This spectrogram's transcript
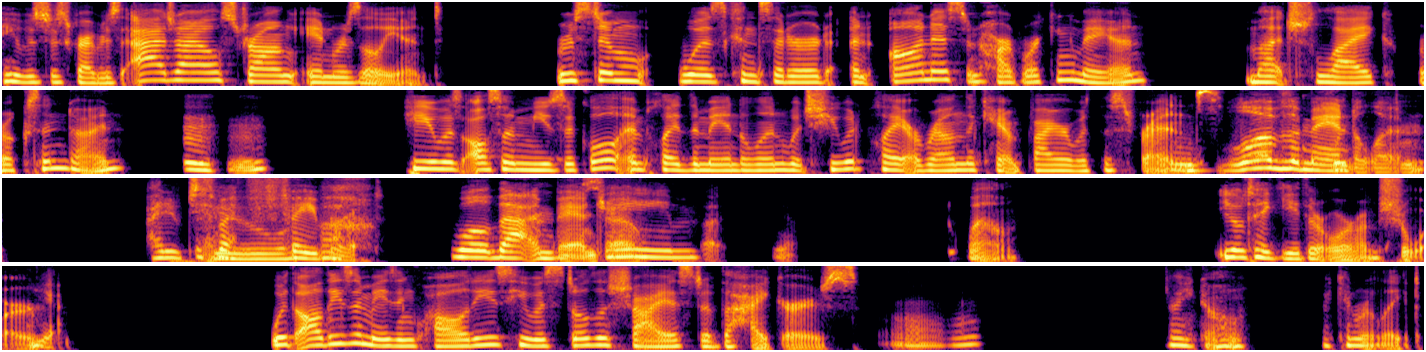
He was described as agile, strong, and resilient. Rustem was considered an honest and hardworking man, much like Brooks and Dunn. Mm-hmm. He was also musical and played the mandolin, which he would play around the campfire with his friends. Love the mandolin. I do too. It's my favorite. Well, that and banjo. Same. but, yeah. well, you'll take either or, I'm sure. Yeah. With all these amazing qualities, he was still the shyest of the hikers. Aw. I know. I can relate.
